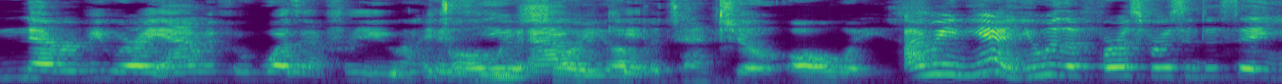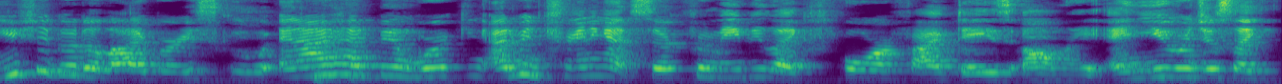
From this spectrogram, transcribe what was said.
never be where I am if it wasn't for you I because you always saw your advocate. potential, always. I mean, yeah, you were the first person to say you should go to library school, and I had been working. I'd been training at Circ for maybe like four or five days only, and you were just like,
